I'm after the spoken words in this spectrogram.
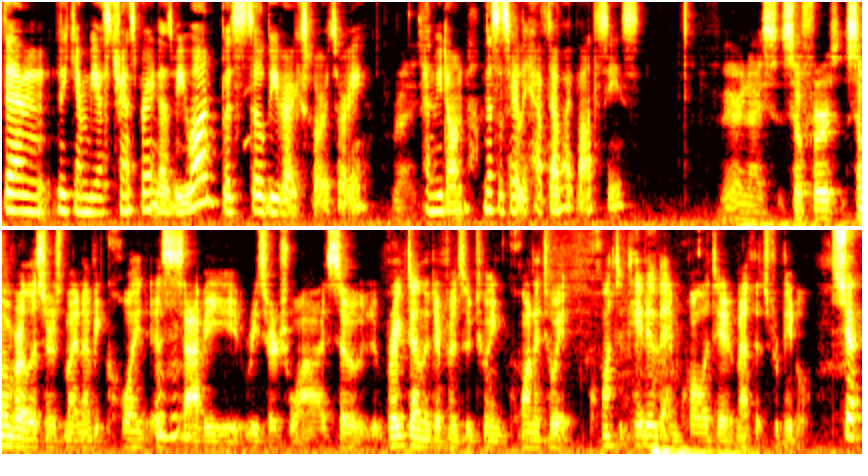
then we can be as transparent as we want, but still be very exploratory. Right. And we don't necessarily have to have hypotheses. Very nice. So, for some of our listeners, might not be quite as Mhm. savvy research wise. So, break down the difference between quantitative, quantitative and qualitative methods for people. Sure.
